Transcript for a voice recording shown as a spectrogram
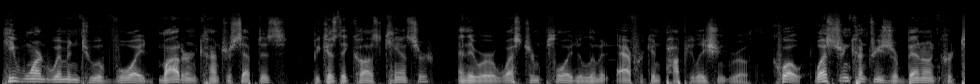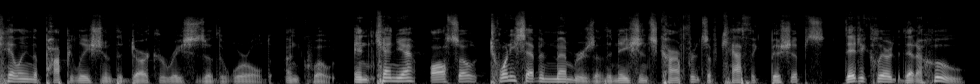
He warned women to avoid modern contraceptives because they caused cancer and they were a Western ploy to limit African population growth. Quote, Western countries are bent on curtailing the population of the darker races of the world, unquote. In Kenya, also, 27 members of the nation's Conference of Catholic Bishops They declared that a WHO,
